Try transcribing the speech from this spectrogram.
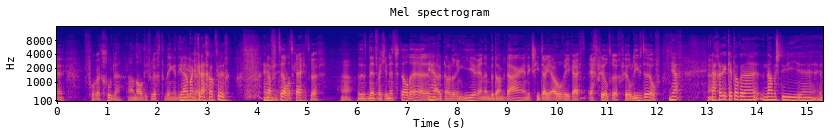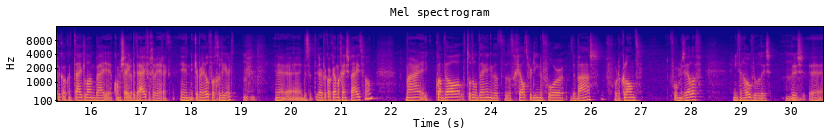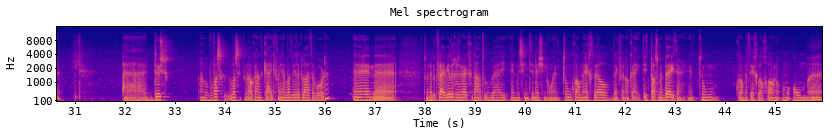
voor het goede aan al die vluchtelingen. Die ja, maar eh, krijg ik ook terug. En- Ja, vertel, wat krijg je terug? Ja, dat is net wat je net vertelde, hè? een Ja. uitnodiging hier en een bedankt daar. En ik zie het aan je ogen, je krijgt echt veel terug. Veel liefde. Of, Ja. Ja. Nou, ik heb ook na mijn studie eh, heb ik ook een tijd lang bij eh, commerciële bedrijven gewerkt. En ik heb er heel veel geleerd. Mhm. En, eh, dus daar heb ik ook helemaal geen spijt van. Maar ik kwam wel tot de ontdekking dat, dat geld verdienen voor de baas, voor de klant, voor mezelf, niet een hoofddoel is. Hmm. Dus, dus was, was ik toen ook aan het kijken van ja, wat wil ik later worden? En eh, toen heb ik vrijwilligerswerk gedaan toen bij Amnesty International. En toen kwam echt wel, denk ik van oké, dit past me beter. En toen kwam het echt wel gewoon om, om eh,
